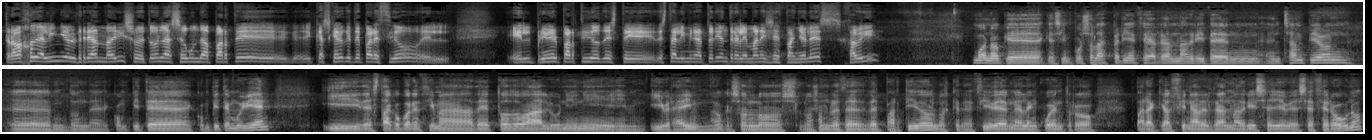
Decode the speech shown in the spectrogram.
trabajo de Aliño el Real Madrid, sobre todo en la segunda parte? Casquero, ¿qué te pareció el, el primer partido de, este, de esta eliminatoria entre alemanes y españoles, Javi? Bueno, que, se impuso la experiencia de Real Madrid en, Champions, eh, donde compite, compite muy bien y destaco por encima de todo a Lunin y Ibrahim, ¿no? que son los, los hombres del partido, los que deciden el encuentro para que al final el Real Madrid se lleve ese 0-1.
